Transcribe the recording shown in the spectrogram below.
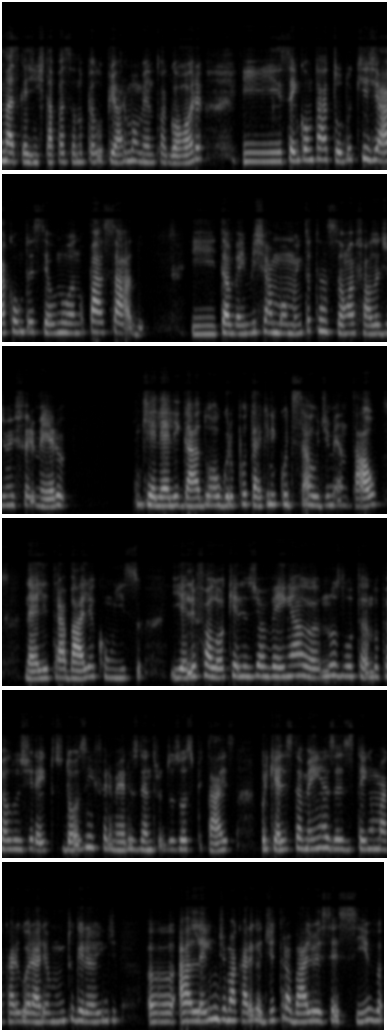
mas que a gente está passando pelo pior momento agora, e sem contar tudo que já aconteceu no ano passado. E também me chamou muita atenção a fala de um enfermeiro que ele é ligado ao grupo técnico de saúde mental, né? Ele trabalha com isso e ele falou que eles já vêm há anos lutando pelos direitos dos enfermeiros dentro dos hospitais, porque eles também às vezes têm uma carga horária muito grande uh, além de uma carga de trabalho excessiva,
